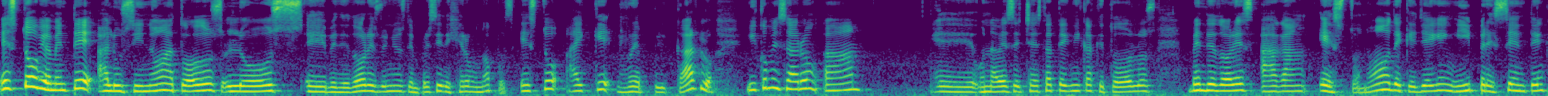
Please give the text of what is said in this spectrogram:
Esto obviamente alucinó a todos los eh, vendedores, dueños de empresa y dijeron, no, pues esto hay que replicarlo. Y comenzaron a, eh, una vez hecha esta técnica, que todos los vendedores hagan esto, ¿no? De que lleguen y presenten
